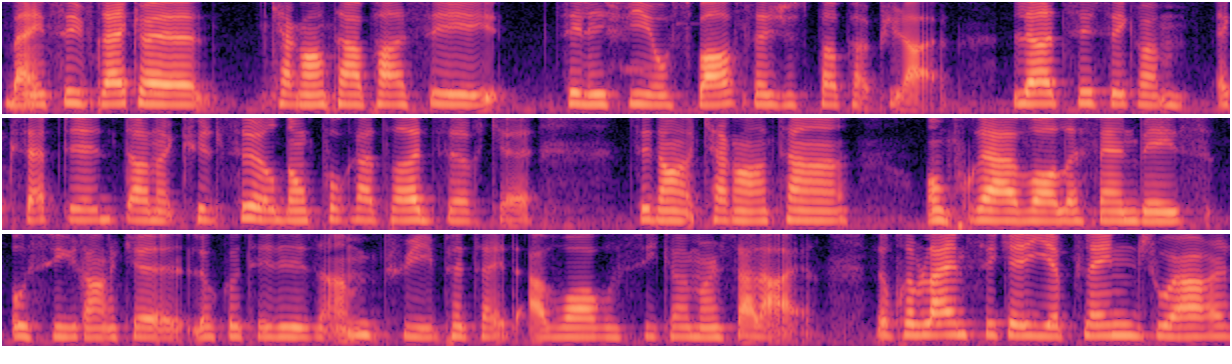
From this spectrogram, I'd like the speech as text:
Ben, c'est vrai que 40 ans passés, tu sais, les filles au sport, c'est juste pas populaire. Là, tu sais, c'est comme accepted dans notre culture. Donc, pourquoi pas dire que, tu sais, dans 40 ans, on pourrait avoir le fanbase aussi grand que le côté des hommes, puis peut-être avoir aussi comme un salaire. Le problème, c'est qu'il y a plein de joueurs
